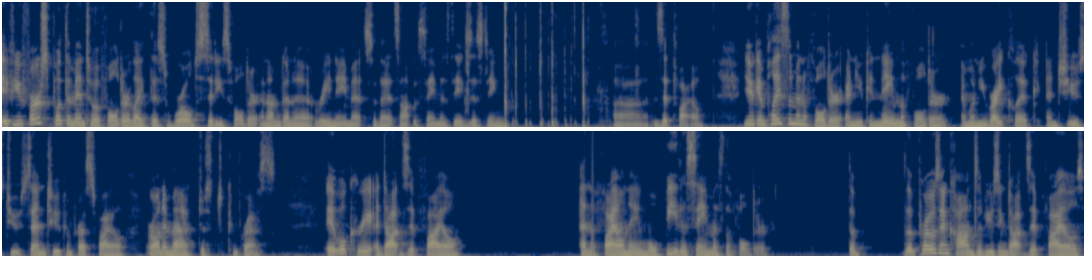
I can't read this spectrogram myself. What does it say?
If you first put them into a folder like this World Cities folder, and I'm going to rename it so that it's not the same as the existing uh, zip file, you can place them in a folder and you can name the folder. And when you right click and choose to send to compressed file or on a Mac, just compress, it will create a .zip file and the file name will be the same as the folder. The, the pros and cons of using .zip files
